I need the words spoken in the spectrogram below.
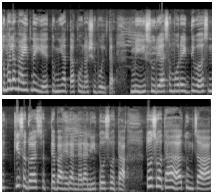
तुम्हाला माहीत नाही आहे तुम्ही आता कोणाशी बोलताय. मी सूर्यासमोर एक दिवस नक्की सगळं सत्य बाहेर आणणार आणि तो स्वतः तो स्वतः तुमचा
